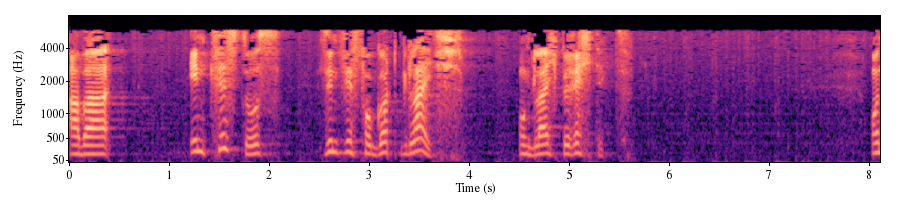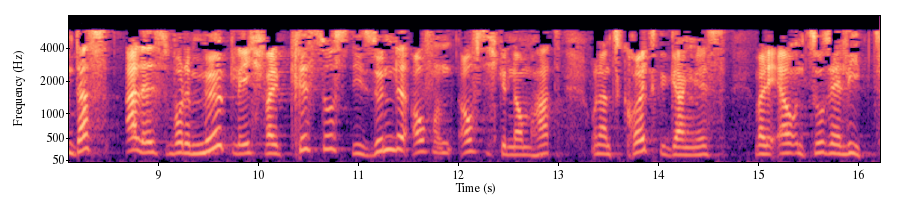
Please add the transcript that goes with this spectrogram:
Aber in Christus sind wir vor Gott gleich und gleichberechtigt. Und das alles wurde möglich, weil Christus die Sünde auf, auf sich genommen hat und ans Kreuz gegangen ist weil er uns so sehr liebt.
